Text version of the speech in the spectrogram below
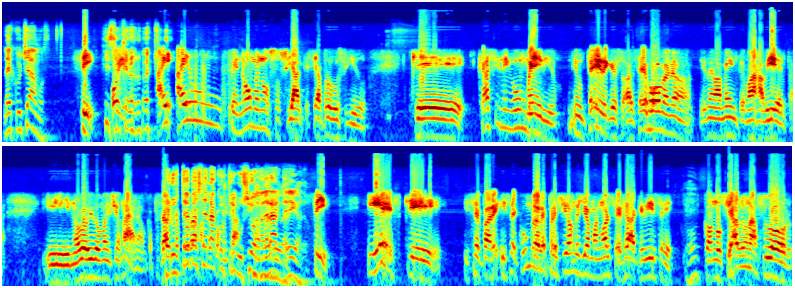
Le escuchamos. Sí, oye, hay, hay un fenómeno social que se ha producido que casi ningún medio, ni ustedes que al ser jóvenes tienen la mente más abierta y no lo he oído mencionar. Aunque a pesar Pero usted va a hacer la contribución. Adelante. arriba, dígalo. Sí, y es que y se pare- y se cumple la expresión de Joan Manuel Serrat que dice Oh. cuando se habla de una flor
